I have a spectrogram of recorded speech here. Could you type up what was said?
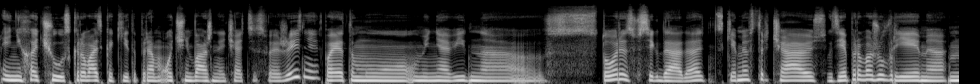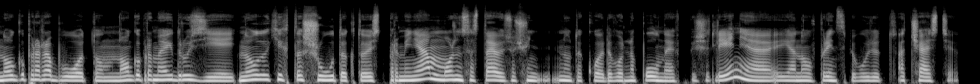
и не хочу скрывать какие-то прям очень важные части своей жизни. Поэтому у меня видно в сторис всегда, да, с кем я встречаюсь, где я провожу время, много про работу, много про моих друзей, много каких-то шуток. То есть про меня можно составить очень, ну, такое довольно полное впечатление, и оно, в принципе, будет отчасти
